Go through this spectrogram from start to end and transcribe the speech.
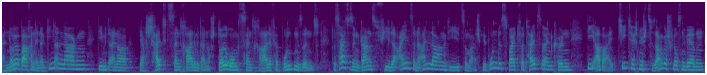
erneuerbaren Energienanlagen, die mit einer ja, Schaltzentrale, mit einer Steuerungszentrale verbunden sind. Das heißt, es sind ganz viele einzelne Anlagen, die zum Beispiel bundesweit verteilt sein können, die aber IT-technisch zusammengeschlossen werden,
